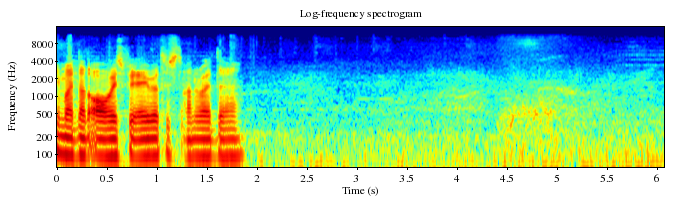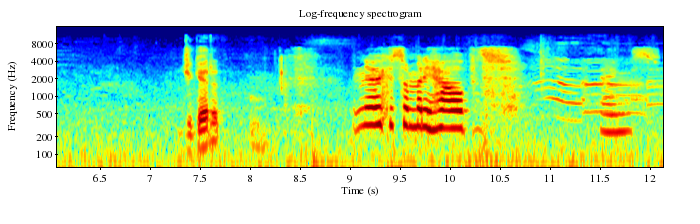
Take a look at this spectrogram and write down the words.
You might not always be able to stand right there. Did you get it? No, cause somebody helped. Thanks.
